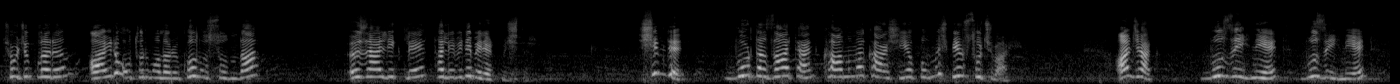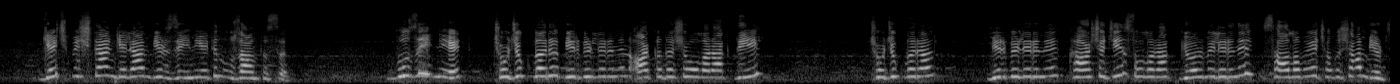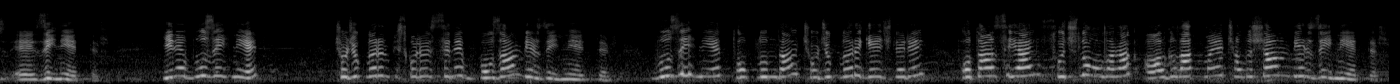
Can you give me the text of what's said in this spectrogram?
çocukların ayrı oturmaları konusunda özellikle talebini belirtmiştir. Şimdi burada zaten kanuna karşı yapılmış bir suç var. Ancak bu zihniyet, bu zihniyet geçmişten gelen bir zihniyetin uzantısı. Bu zihniyet çocukları birbirlerinin arkadaşı olarak değil, çocuklara birbirlerini karşı cins olarak görmelerini sağlamaya çalışan bir e, zihniyettir. Yine bu zihniyet çocukların psikolojisini bozan bir zihniyettir. Bu zihniyet toplumda çocukları, gençleri potansiyel suçlu olarak algılatmaya çalışan bir zihniyettir.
